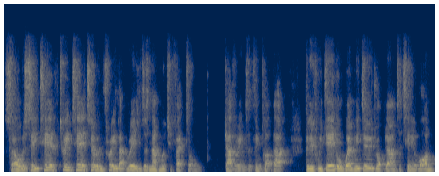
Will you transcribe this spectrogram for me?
So obviously tier between tier two and three, that really doesn't have much effect on gatherings and things like that. But if we did, or when we do drop down to tier one,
